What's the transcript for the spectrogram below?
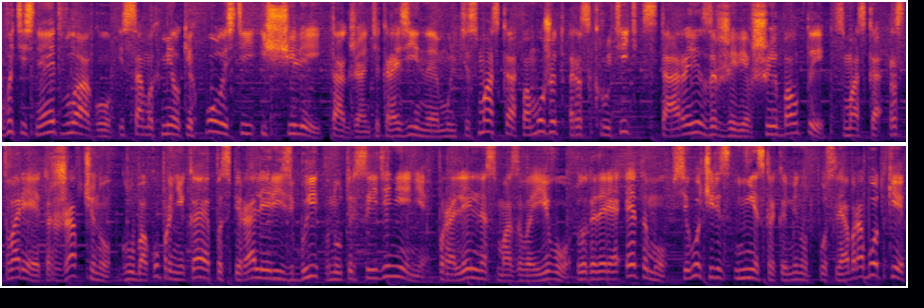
вытесняет влагу из самых мелких полостей и щелей. Также антикоррозийный Коррозийная мультисмазка поможет раскрутить старые заржавевшие болты. Смазка растворяет ржавчину, глубоко проникая по спирали резьбы внутрь соединения, параллельно смазывая его. Благодаря этому всего через несколько минут после обработки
